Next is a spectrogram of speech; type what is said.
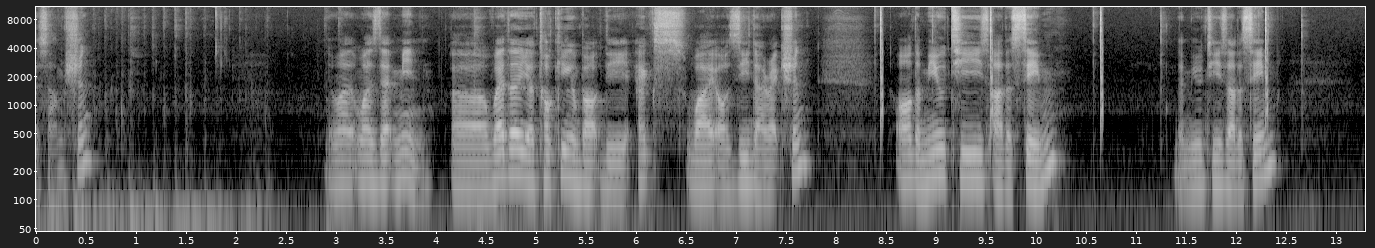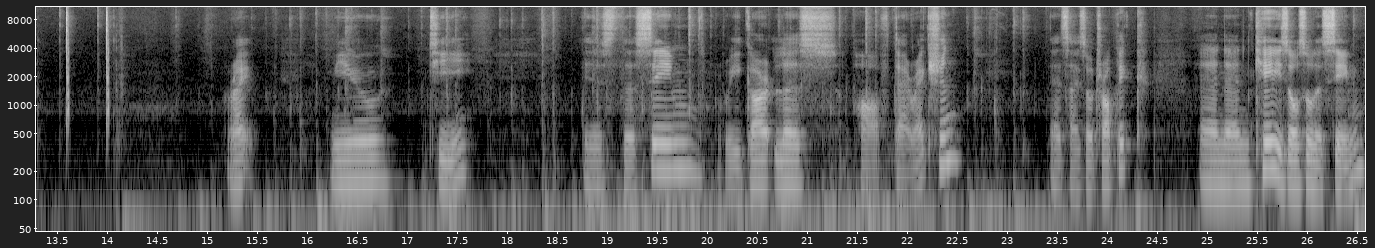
assumption. What, what does that mean? Uh, whether you're talking about the x, y, or z direction, all the mu t's are the same. The mu t's are the same, right? Mu t is the same regardless of direction. That's isotropic. And then k is also the same.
